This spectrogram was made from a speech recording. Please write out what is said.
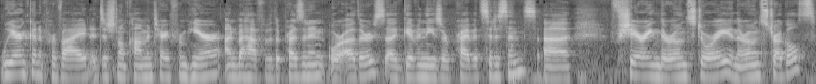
we aren't going to provide additional commentary from here on behalf of the president or others, uh, given these are private citizens uh, sharing their own story and their own struggles.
